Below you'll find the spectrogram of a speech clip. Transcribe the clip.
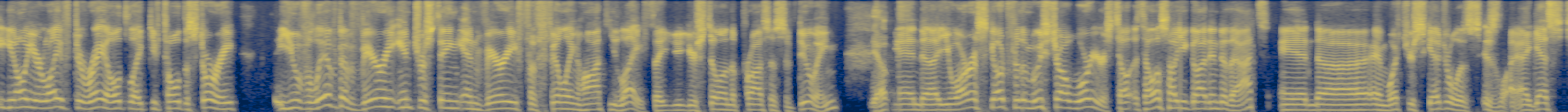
you know, your life derailed, like you've told the story, you've lived a very interesting and very fulfilling hockey life that you're still in the process of doing. Yep. And uh, you are a scout for the Moose Jaw Warriors. Tell, tell us how you got into that and uh, and what your schedule is is. I guess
